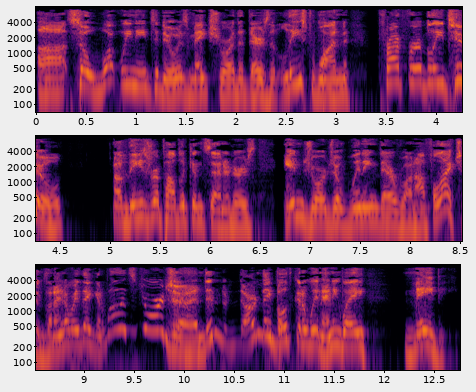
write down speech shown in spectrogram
Uh, so what we need to do is make sure that there's at least one, preferably two, of these Republican senators in Georgia winning their runoff elections. And I know we're thinking, well, it's Georgia, and didn't, aren't they both going to win anyway? Maybe.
